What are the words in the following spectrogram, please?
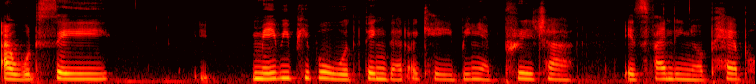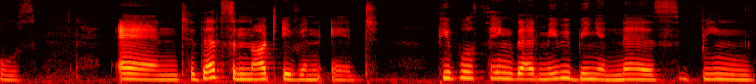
I would say maybe people would think that okay being a preacher is finding your purpose and that's not even it. People think that maybe being a nurse being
